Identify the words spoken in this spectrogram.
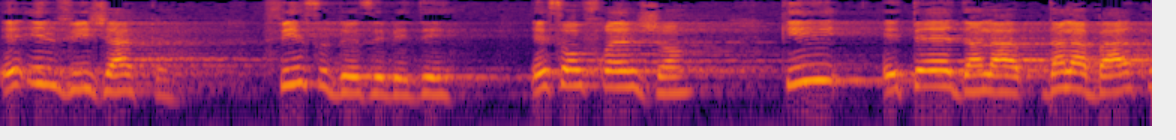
et il vit Jacques, fils de Zébédée, et son frère Jean, qui étaient dans la, dans la barque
